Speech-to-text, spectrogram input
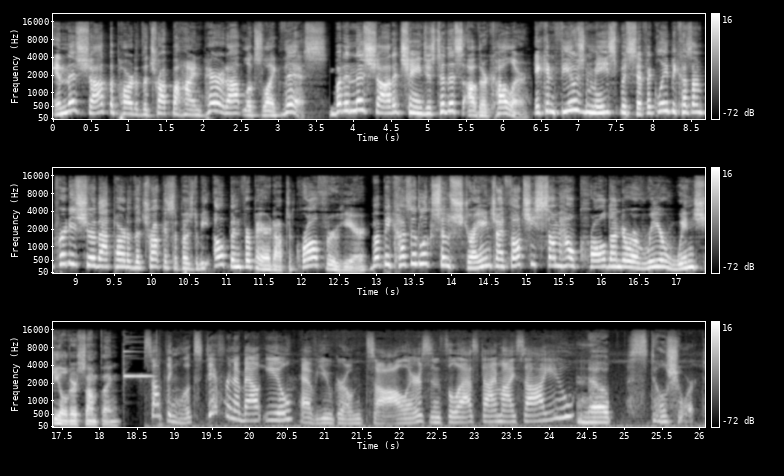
In this shot, the part of the truck behind Peridot looks like this, but in this shot it changes to this other color. It confused me specifically because I'm pretty sure that part of the truck is supposed to be open for Peridot to crawl through here, but because it looks so strange, I thought she somehow crawled under a rear windshield or something. Something looks different about you. Have you grown taller since the last time I saw you? Nope, still short.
